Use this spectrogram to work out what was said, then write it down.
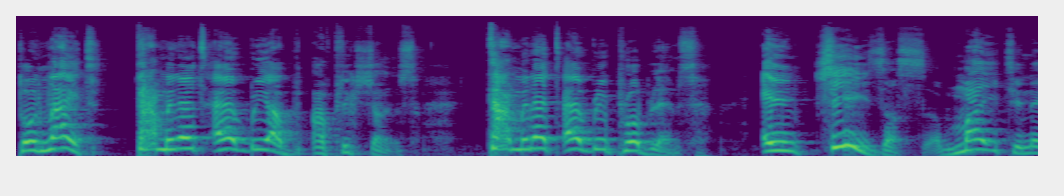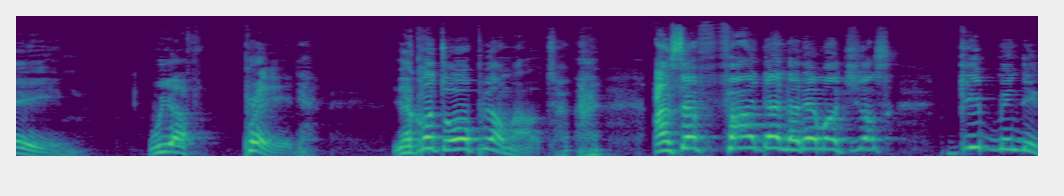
Tonight, terminate every afflictions, terminate every problems in Jesus' mighty name. We have prayed. You're going to open your mouth and say, Father, in the name of Jesus, give me the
